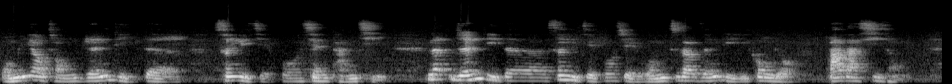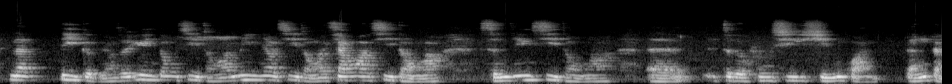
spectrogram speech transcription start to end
我们要从人体的生理解剖先谈起。那人体的生理解剖学，我们知道人体一共有八大系统。那第一个，比方说运动系统啊、泌尿系统啊、消化系统啊、神经系统啊。呃，这个呼吸循环等等，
